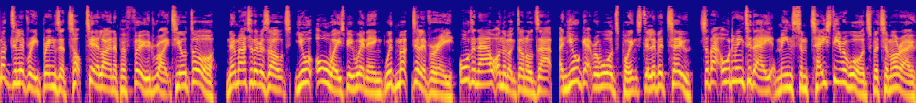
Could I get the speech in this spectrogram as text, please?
McDelivery brings a top-tier lineup of food right to your door. No matter the result, you'll always be winning with McDelivery. Order now on the McDonald's app and you'll get rewards points delivered too. So that ordering today means some tasty rewards for tomorrow.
